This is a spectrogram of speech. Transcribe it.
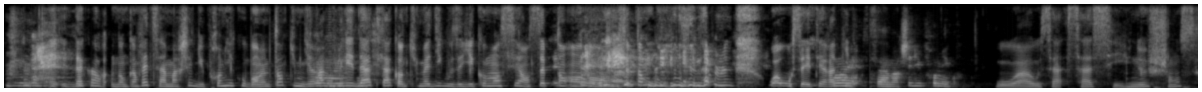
D'accord. Donc en fait, ça a marché du premier coup. Bon, en même temps, tu me diras, vu les dates là, quand tu m'as dit que vous aviez commencé en septembre, en, en septembre 2019, waouh, ça a été rapide. Ouais, ça a marché du premier coup. Waouh, ça, ça c'est une chance.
